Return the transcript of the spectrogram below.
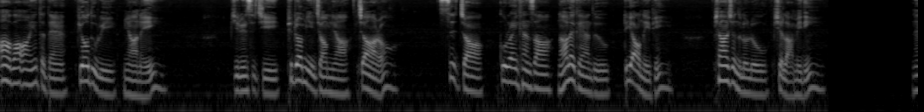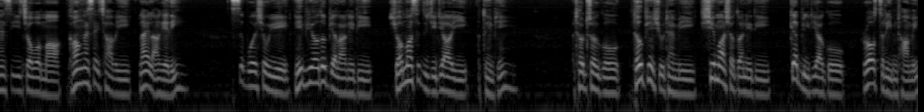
အာဘောင်အောင်ရင်တတန်ပြောသူတွေများနေပြည်တွင်းစစ်ကြီးဖြစ်တော့မြင့်အကြောင်းများကြားရတော့စစ်ကြောင်းကိုရိုင်းခန်းစာနားလည်ခံရသူတယောက်နေဖြင့် ဖျားချင်တယ်လို့လို့ဖြစ်လာမိသည်နန်စီကျော်ပေါ်မှာခေါင်းငက်စိတ်ချပြီးလိုက်လာခဲ့သည်စစ်ပွဲရှုပ်၍နေပြည်တော်သို့ပြန်လာနေသည့်ရောမစစ်သူကြီးတယောက်၏အသွင်ဖြင့်အထုပ်ထုပ်ကိုဒုတ်ဖြင့်ရှူထမ်းပြီးရှေ့မှလျှောက်သွန်းနေသည့်ကက်ပလီတယောက်ကို ရော့စထရီမထားမီ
